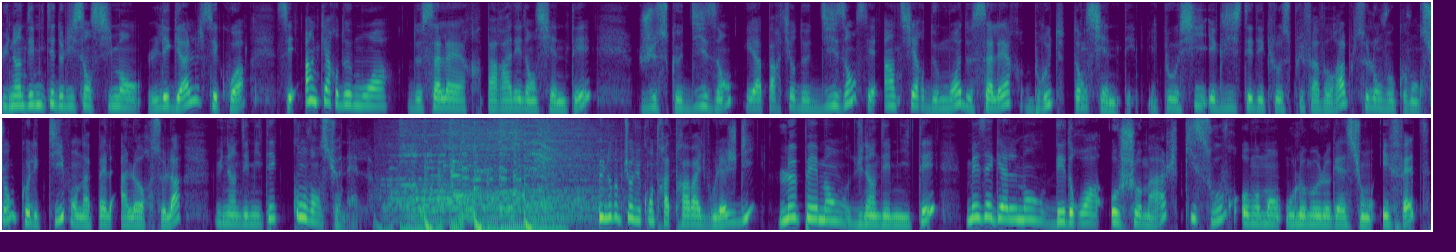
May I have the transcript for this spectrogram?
Une indemnité de licenciement légale, c'est quoi? C'est un quart de mois de salaire par année d'ancienneté jusque 10 ans et à partir de 10 ans, c'est un tiers de mois de salaire brut d'ancienneté. Il peut aussi exister des clauses plus favorables selon vos conventions collectives, on appelle alors cela une indemnité conventionnelle. Une rupture du contrat de travail, vous l'ai-je dit, le paiement d'une indemnité, mais également des droits au chômage qui s'ouvrent au moment où l'homologation est faite.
